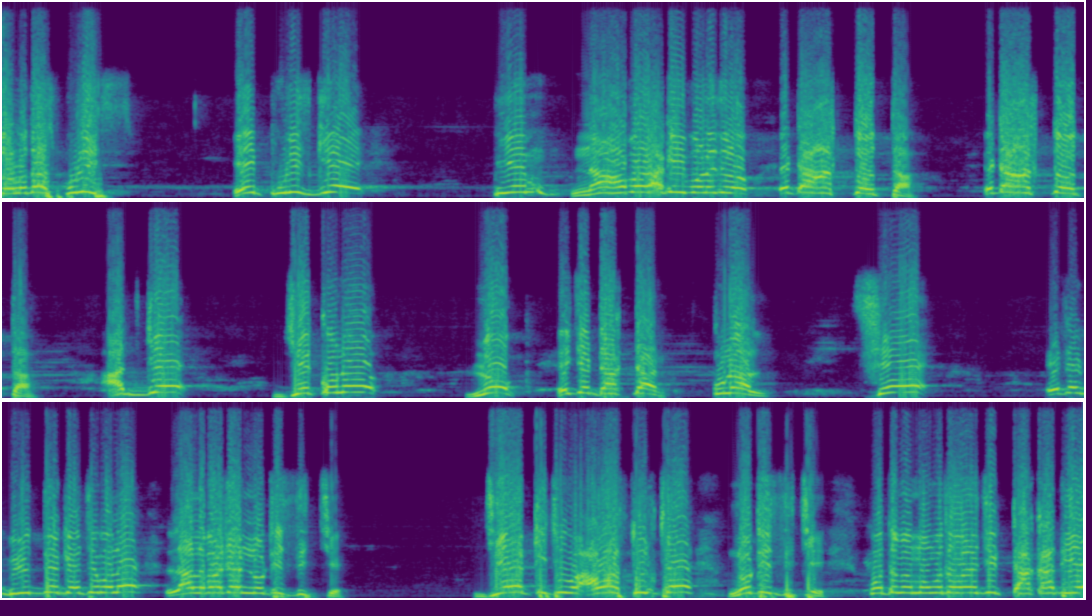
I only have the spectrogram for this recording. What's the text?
দলদাস পুলিশ, এই পুলিশ গিয়ে পিএম না হবার আগেই বলে দিল, এটা আত্মহত্যা এটা আত্মহত্যা। আজকে যে কোনো লোক, এই যে ডাক্তার কুণাল সে এটার বিরুদ্ধে গেছে বলে লালবাজার নোটিশ দিচ্ছে। যে কিছু আওয়াজ তুলছে নোটিশ দিচ্ছে। প্রথমে মমতা ব্যানার্জি টাকা দিয়ে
